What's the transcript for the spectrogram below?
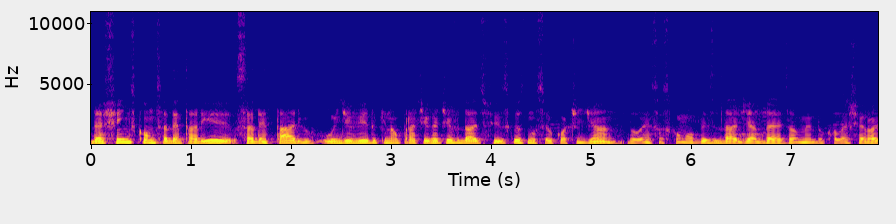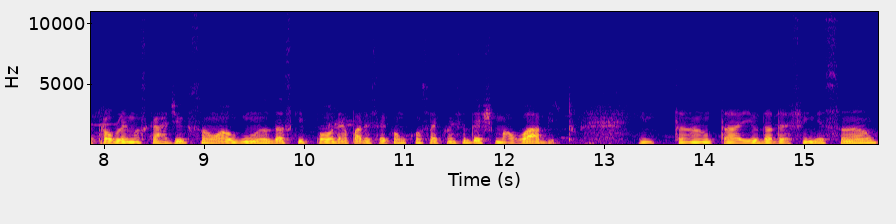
Define como sedentário o indivíduo que não pratica atividades físicas no seu cotidiano. Doenças como obesidade, diabetes, aumento do colesterol e problemas cardíacos são algumas das que podem aparecer como consequência deste mau hábito. Então, tá aí o da definição.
